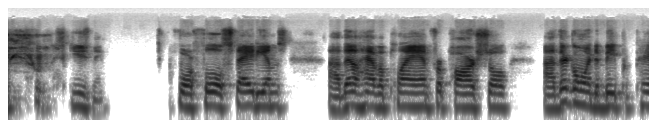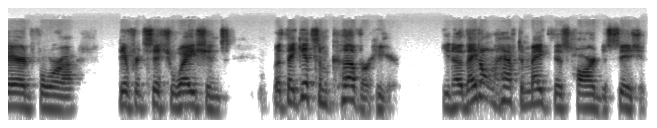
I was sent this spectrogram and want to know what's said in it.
excuse me for full stadiums. Uh, they'll have a plan for partial. Uh, they're going to be prepared for uh, different situations but they get some cover here. You know, they don't have to make this hard decision.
